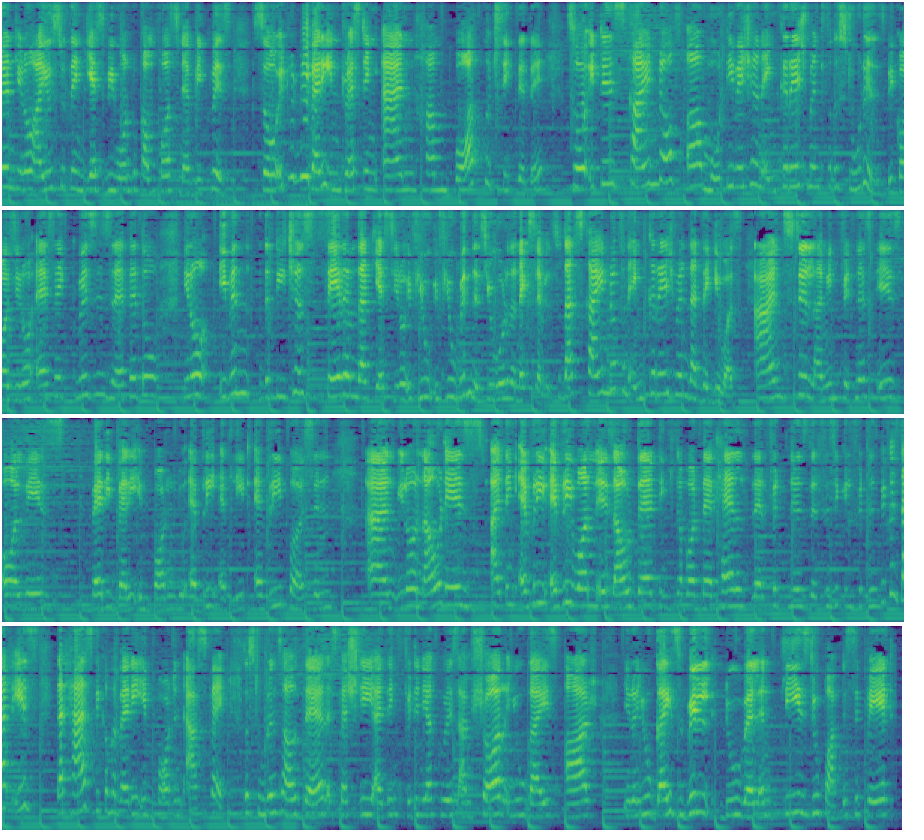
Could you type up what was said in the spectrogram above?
student you know i used to think yes we want to come first in every quiz so it would be very interesting and हम बहुत कुछ सीखते थे so it is kind of a motivation and encouragement for the students because you know ऐसे quizzes रहते तो you know even the teachers say them that yes you know if you if you win this you go to the next level so that's kind of an encouragement that they give us and still I mean fitness is always very very important to every athlete every person and you know nowadays i think every everyone is out there thinking about their health their fitness their physical fitness because that is that has become a very important aspect. The students out there especially i think fit india quiz i'm sure you guys are you know you guys will do well and please do participate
